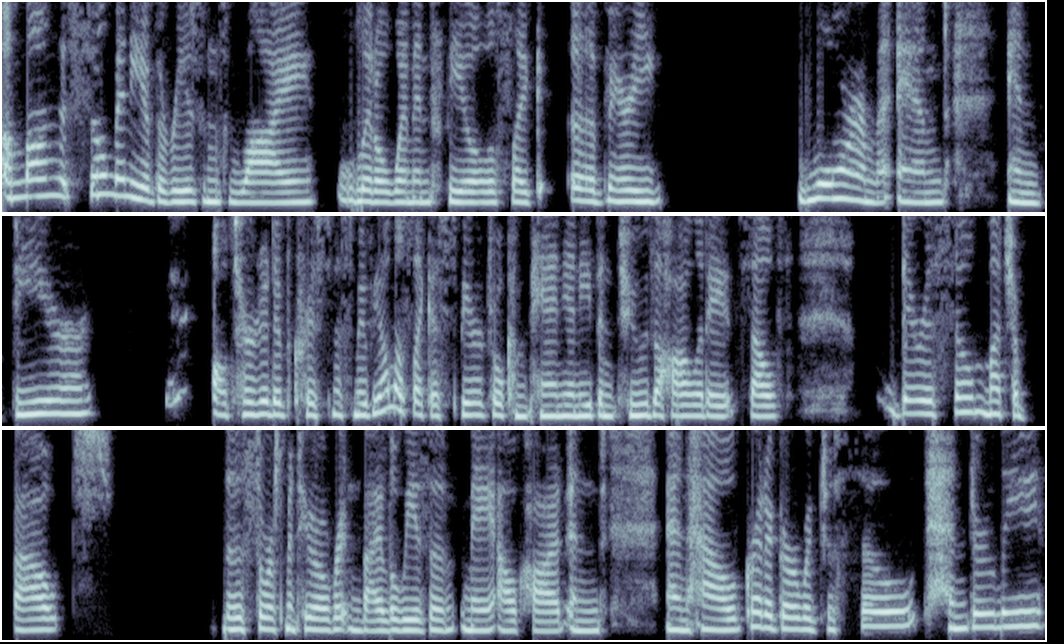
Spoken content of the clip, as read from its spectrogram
among so many of the reasons why Little Women feels like a very warm and and dear alternative Christmas movie, almost like a spiritual companion even to the holiday itself. There is so much about the source material written by Louisa May Alcott and and how Greta Gerwig just so tenderly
